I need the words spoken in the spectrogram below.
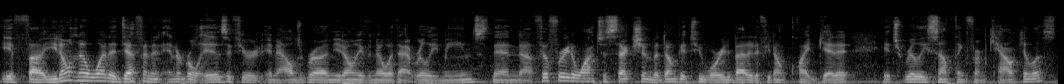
If uh, you don't know what a definite integral is, if you're in algebra and you don't even know what that really means, then uh, feel free to watch a section but don't get too worried about it if you don't quite get it. It's really something from calculus.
